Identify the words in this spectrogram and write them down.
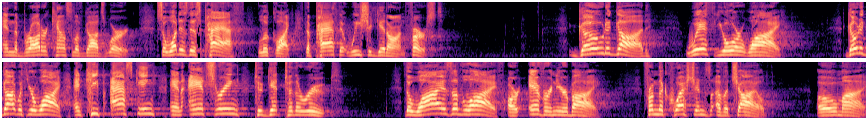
in the broader counsel of God's Word. So, what does this path look like? The path that we should get on. First, go to God with your why. Go to God with your why and keep asking and answering to get to the root. The whys of life are ever nearby from the questions of a child. Oh my.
